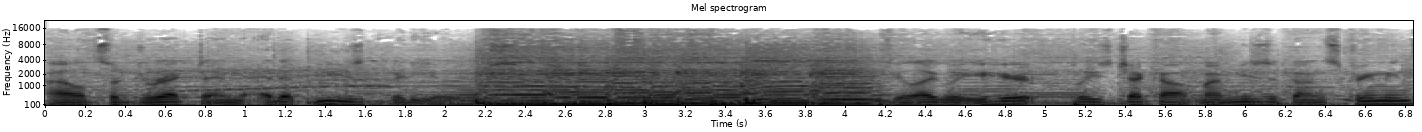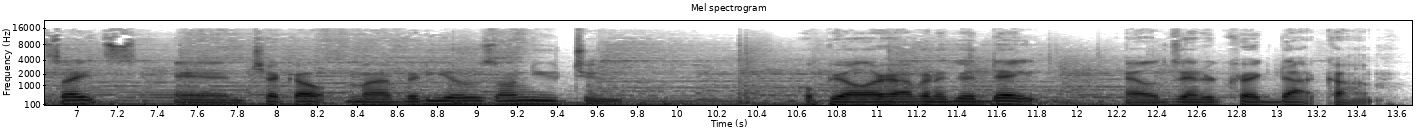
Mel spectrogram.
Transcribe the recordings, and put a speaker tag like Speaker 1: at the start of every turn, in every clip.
Speaker 1: I also direct and edit music videos. If you like what you hear, please check out my music on streaming sites and check out my videos on YouTube. Hope y'all are having a good day. AlexanderCraig.com.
